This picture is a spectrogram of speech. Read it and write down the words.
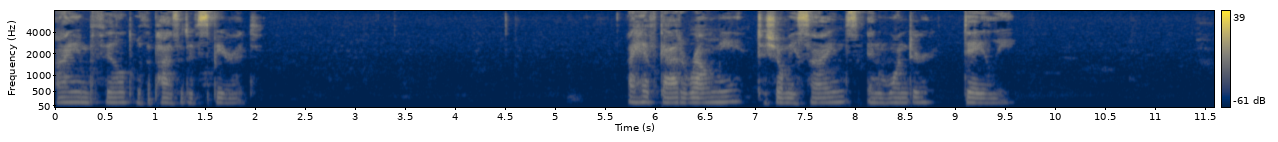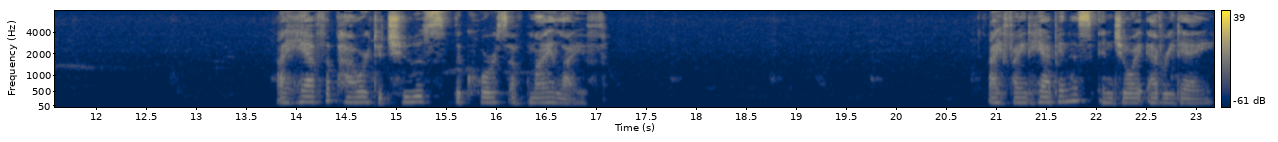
I am filled with a positive spirit. I have God around me to show me signs and wonder daily. I have the power to choose the course of my life. I find happiness and joy every day.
